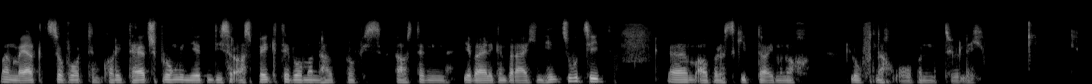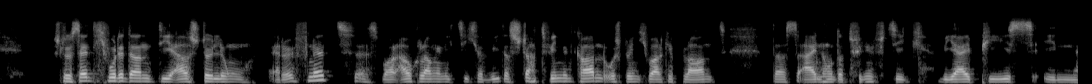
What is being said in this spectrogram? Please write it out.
Man merkt sofort den Qualitätssprung in jedem dieser Aspekte, wo man halt Profis aus den jeweiligen Bereichen hinzuzieht. Ähm, aber es gibt da immer noch Luft nach oben natürlich. Schlussendlich wurde dann die Ausstellung eröffnet. Es war auch lange nicht sicher, wie das stattfinden kann. Ursprünglich war geplant, dass 150 VIPs in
